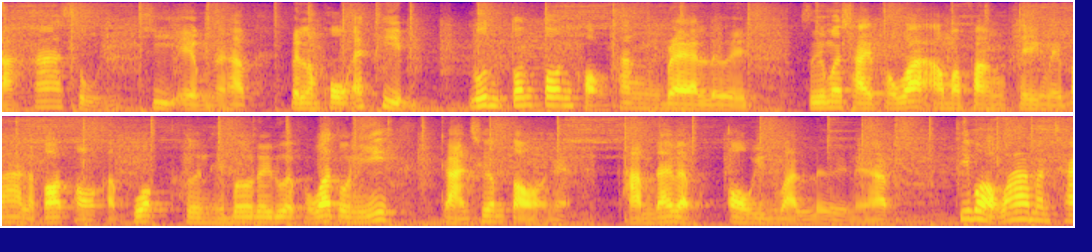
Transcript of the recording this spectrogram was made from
R50 TM นะครับ เป็นลำโพง Active รุ่นต้นๆของทางแบรนด์เลย ซื้อมาใช้เพราะว่าเอามาฟังเพลงในบ้านแล้วก็ต่อกับพวก Turntable ได้ด้วย เพราะว่าตัวนี้การเชื่อมต่อเนี่ยทำได้แบบ all in one เลยนะครับ ที่บอกว่ามันใช้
